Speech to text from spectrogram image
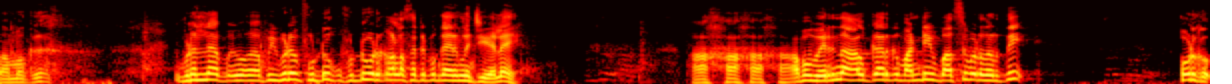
നമുക്ക് ഇവിടെ എല്ലാം അപ്പോൾ ഇവിടെ ഫുഡ് ഫുഡ് കൊടുക്കാനുള്ള സെറ്റപ്പും കാര്യങ്ങളും ചെയ്യാം അല്ലേ? ആ ഹാ ഹാ ഹാ അപ്പോൾ വരുന്ന ആൾക്കാർക്ക് വണ്ടി ബസ് ഇവിടെ നിർത്തി കൊടുക്കും.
